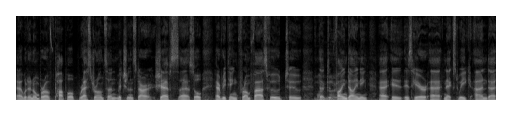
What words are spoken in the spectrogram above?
uh, with a number of pop up restaurants and Michelin star chefs. Uh, so everything from fast food to fine the dining, fine dining uh, is, is, here next week. And I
